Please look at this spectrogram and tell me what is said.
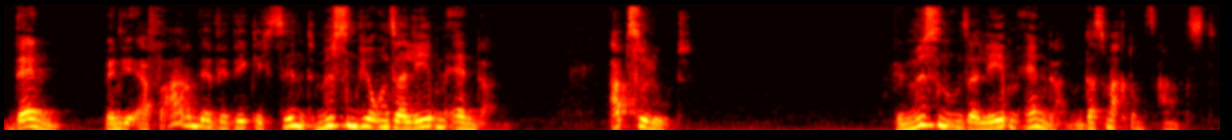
Denn wenn wir erfahren, wer wir wirklich sind, müssen wir unser Leben ändern. Absolut. Wir müssen unser Leben ändern und das macht uns Angst.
